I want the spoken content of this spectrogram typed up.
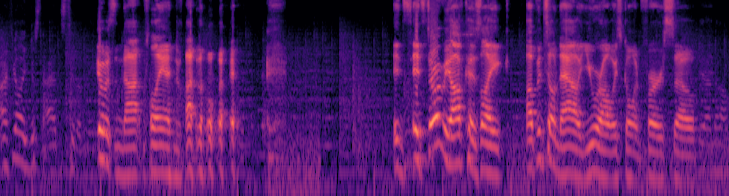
I feel like just adds to the. It was not planned, by the way. It's it's throwing me off because like up until now you were always going first, so Yeah, no.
